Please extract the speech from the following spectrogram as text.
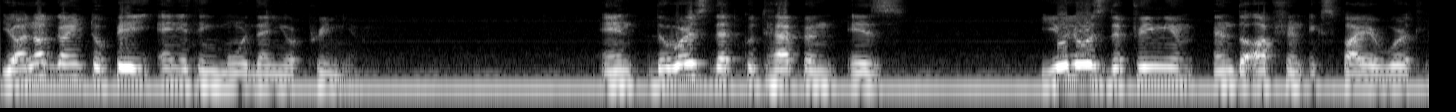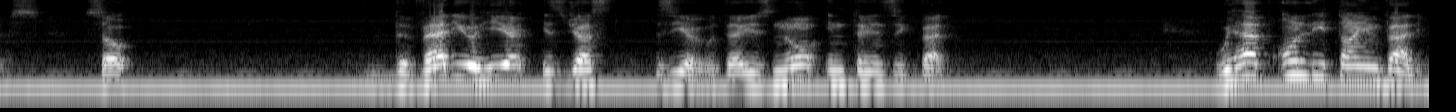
you are not going to pay anything more than your premium. And the worst that could happen is you lose the premium and the option expire worthless. So the value here is just zero. There is no intrinsic value. We have only time value.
